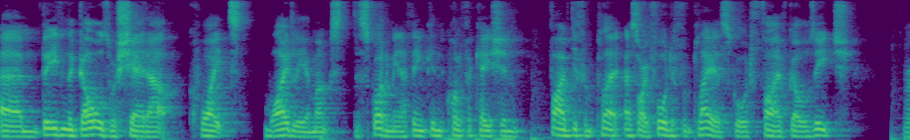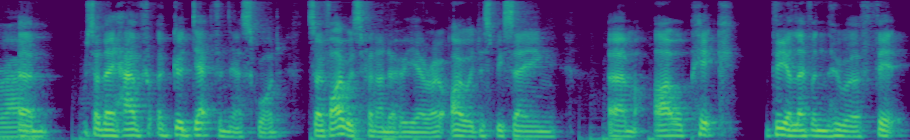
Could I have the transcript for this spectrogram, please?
um, even the goals were shared out quite widely amongst the squad. I mean, I think in qualification, five different play, uh, sorry, four different players scored five goals each. Right. Um, so they have a good depth in their squad. So if I was Fernando Hierro, I would just be saying, um, I will pick the eleven who are fit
